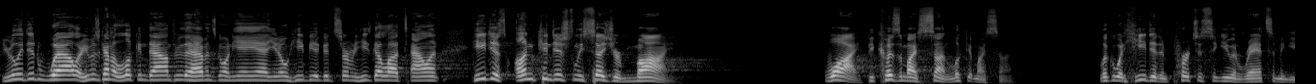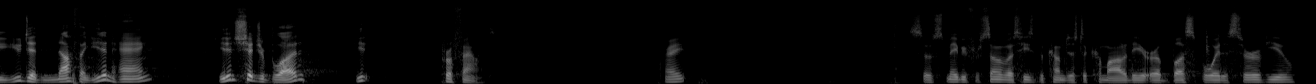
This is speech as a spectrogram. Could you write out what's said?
you really did well or he was kind of looking down through the heavens going, yeah, yeah, you know, he'd be a good servant. He's got a lot of talent. He just unconditionally says, You're mine. Why? Because of my son. Look at my son. Look at what he did in purchasing you and ransoming you. You did nothing. You didn't hang, you didn't shed your blood. You... Profound. Right? So maybe for some of us, he's become just a commodity or a busboy to serve you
